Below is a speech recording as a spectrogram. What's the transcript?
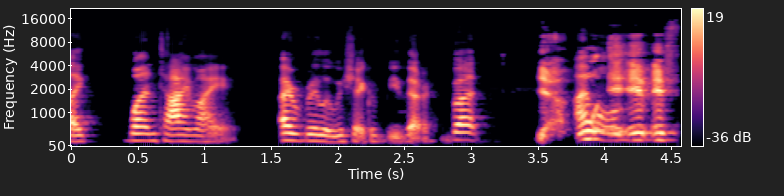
Like one time I I really wish I could be there. But Yeah. I'm well, old, if if,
